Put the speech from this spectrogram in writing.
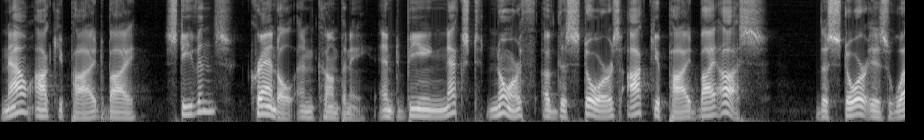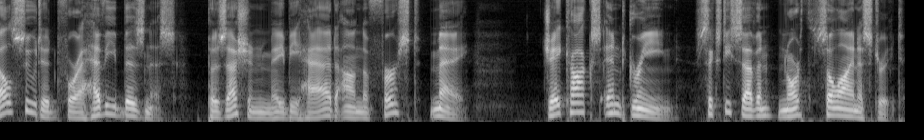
now occupied by Stevens, Crandall and Company, and being next north of the stores occupied by us. The store is well suited for a heavy business. Possession may be had on the 1st May. Jaycox and Green, 67 North Salina Street.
